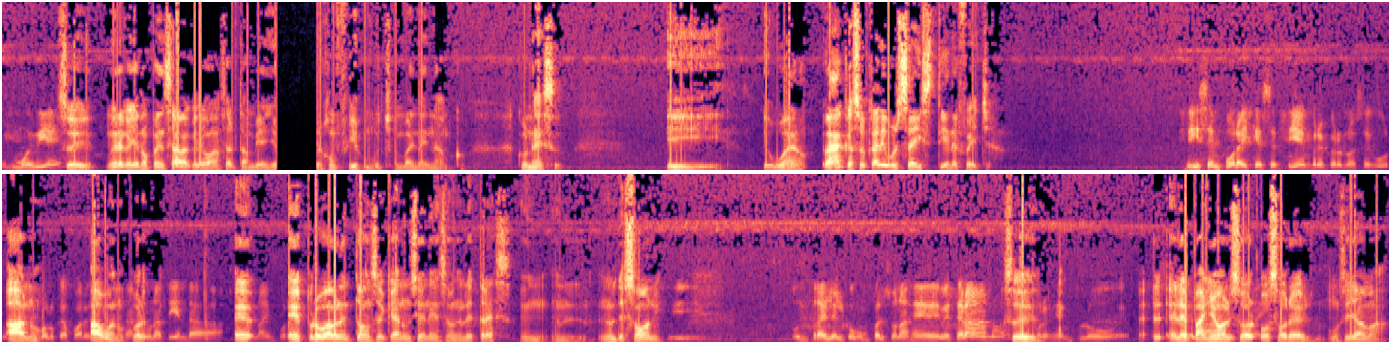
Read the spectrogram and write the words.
muy bien. Sí, mira que yo no pensaba que lo iban a hacer tan bien. Yo confío mucho en Bandai Namco con eso. Y, y bueno, bueno, que Soul Calibur 6 tiene fecha. Dicen por ahí que es septiembre, pero no es seguro. Ah, no. Por lo que Ah, bueno, en por- una tienda Eh, por es probable entonces que anuncien eso en el E3, en, en el, en el de Sony. Un tráiler con un personaje veterano, Sí. por ejemplo, eh, El, el español, Sor- o Sorel, ¿cómo se llama?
